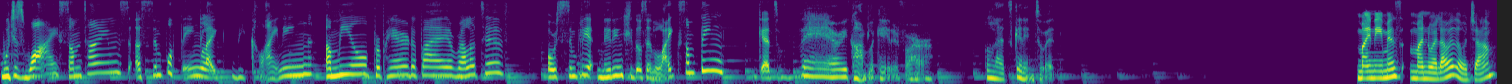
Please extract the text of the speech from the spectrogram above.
Which is why sometimes a simple thing like declining a meal prepared by a relative or simply admitting she doesn't like something gets very complicated for her. Let's get into it. My name is Manuela Bedoya.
